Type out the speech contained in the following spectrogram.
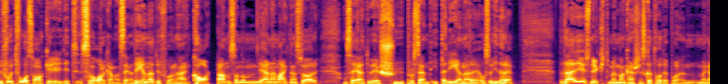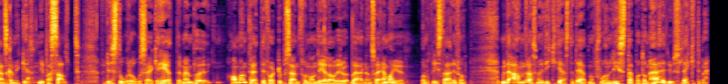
Du får två saker i ditt svar kan man säga. Det ena är att du får den här kartan som de gärna marknadsför. De säger att du är 7% italienare och så vidare. Det där är ju snyggt, men man kanske ska ta det på en, med ganska mycket nypa salt. För det är stora osäkerheter. Men på, har man 30-40% från någon del av världen så är man ju på något vis därifrån. Men det andra som är viktigast det är att man får en lista på de här är du släkt med.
